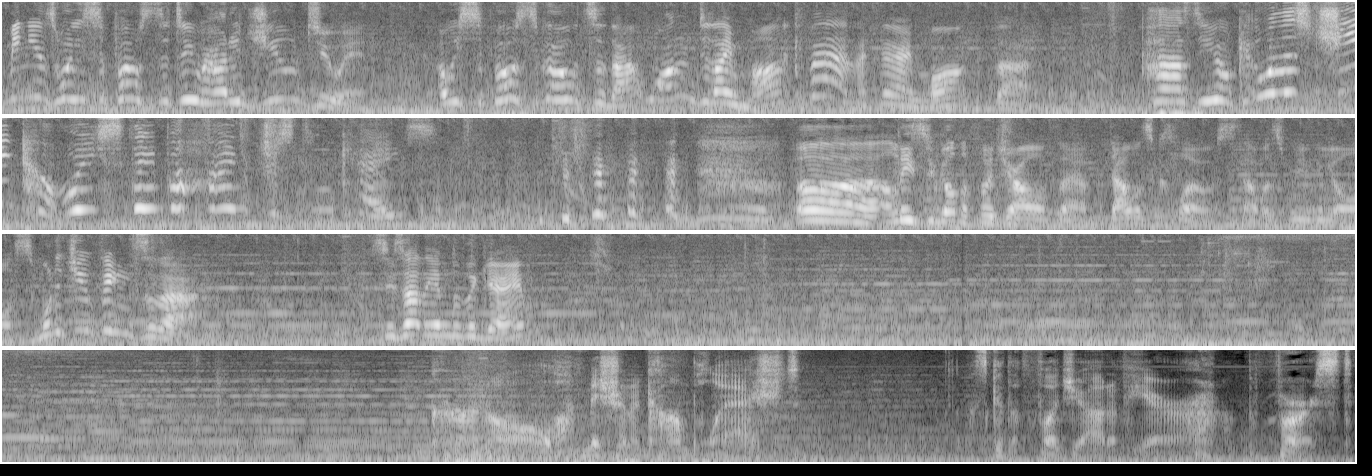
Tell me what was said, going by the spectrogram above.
Minions, what are you supposed to do? How did you do it? Are we supposed to go to that one? Did I mark that? I think I marked that. Paz, are you okay? Well, there's Chico. Oh, he stayed behind just in case. Uh, at least we got the fudge of there. That was close. That was really awesome. What did you think to that? So is that the end of the game? Fudge out of here. But first,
